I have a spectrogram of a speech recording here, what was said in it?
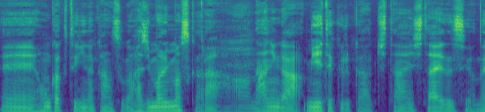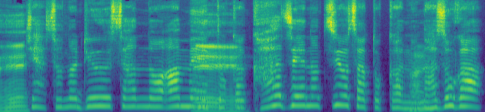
えー本格的な観測が始まりますからあ何が見えてくるか期待したいですよね。じゃあその硫酸の雨とかええ風の強さとかのはい謎が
